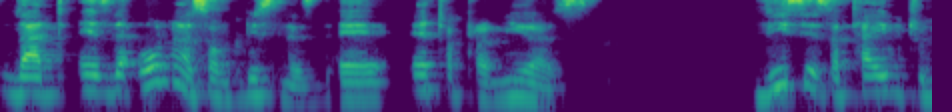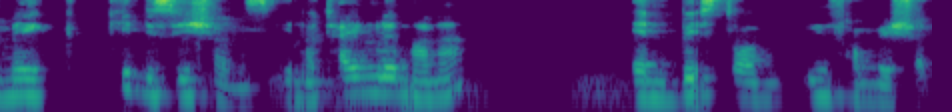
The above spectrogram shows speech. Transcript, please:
that as the owners of business, the entrepreneurs, this is a time to make key decisions in a timely manner and based on information.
